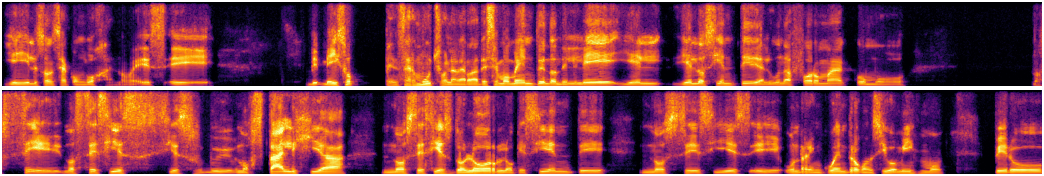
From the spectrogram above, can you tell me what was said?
y Eielson se acongoja, ¿no? Es... Eh, me hizo pensar mucho, la verdad, ese momento en donde le lee y él, y él lo siente de alguna forma como, no sé, no sé si es, si es eh, nostalgia, no sé si es dolor lo que siente, no sé si es eh, un reencuentro consigo mismo, pero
